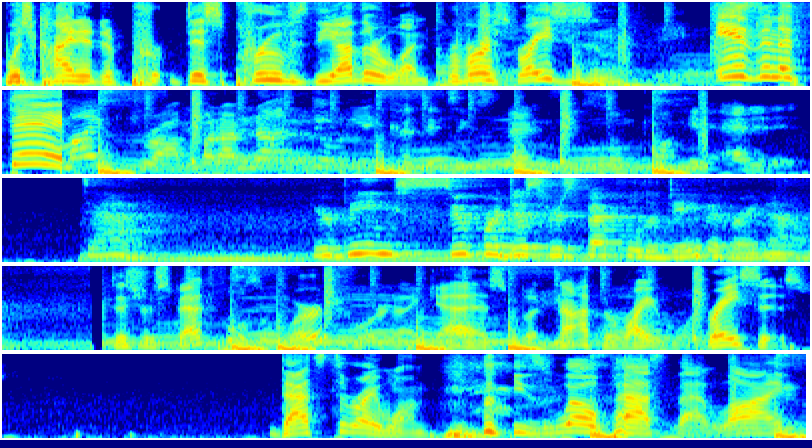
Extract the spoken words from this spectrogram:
which kind of disproves the other one. Reverse racism isn't a thing. Mic drop, but I'm not doing it because it's expensive, so fucking edit it. Dad, you're being super disrespectful to David right now. Disrespectful is a word for it, I guess, but not the right one. Racist. That's the right one. He's well past that line.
